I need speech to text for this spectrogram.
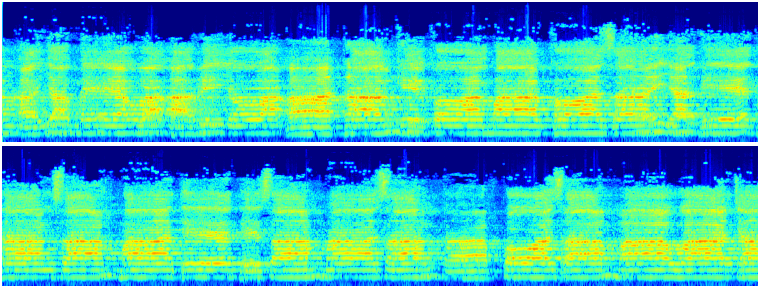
งอายเมวะอริโยอาทังคิโกมาโคสายยเททางสัมมาเทติสัมมาสังกัปปสัมมาวาจา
